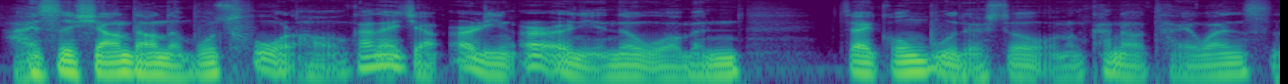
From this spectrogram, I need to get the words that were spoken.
还是相当的不错了哈。我刚才讲二零二二年呢我们在公布的时候，我们看到台湾是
